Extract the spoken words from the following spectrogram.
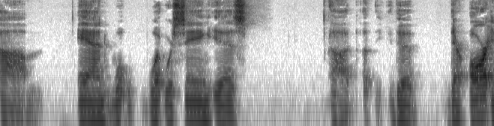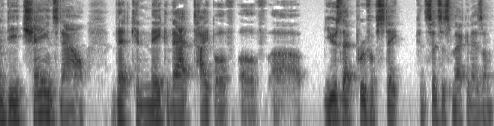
Um, and what what we're seeing is uh, the there are indeed chains now that can make that type of of uh, use that proof of stake consensus mechanism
